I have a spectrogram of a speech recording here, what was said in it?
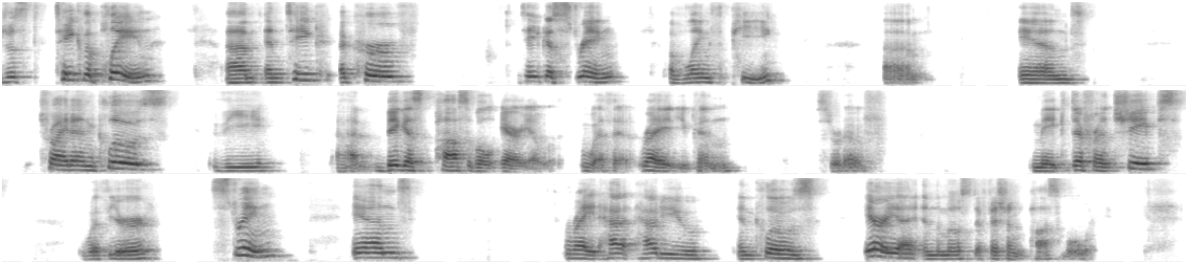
just take the plane um, and take a curve, take a string of length p, um, and try to enclose the uh, biggest possible area with it, right? You can sort of make different shapes with your string and right, how, how do you enclose area in the most efficient possible way.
